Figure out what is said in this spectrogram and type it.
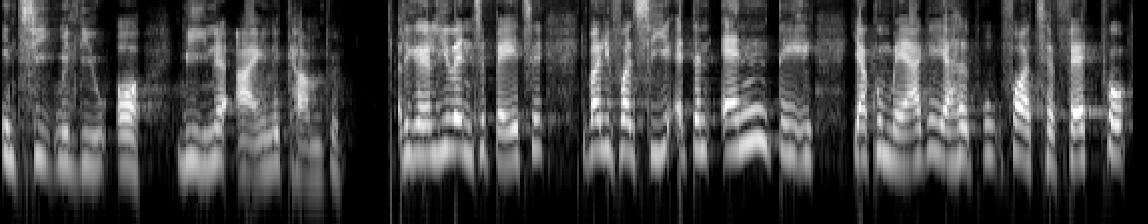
intime liv og mine egne kampe. Og det kan jeg lige vende tilbage til. Det var lige for at sige, at den anden del, jeg kunne mærke, jeg havde brug for at tage fat på,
